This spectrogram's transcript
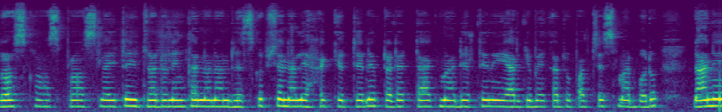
ರೋಸ್ ಕ್ರಾಸ್ ಬ್ರಾಸ್ಲೈಟ್ ಇದರದ್ದು ಲಿಂಕನ್ನು ನಾನು ಡಿಸ್ಕ್ರಿಪ್ಷನಲ್ಲಿ ಹಾಕಿರ್ತೇನೆ. ಪ್ರಾಡಕ್ಟ್ ಟ್ಯಾಗ್ ಮಾಡಿರ್ತೇನೆ. ಯಾರಿಗೆ ಬೇಕಾದರೂ ಪರ್ಚೇಸ್ ಮಾಡ್ಬೋದು. ನಾನೇ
